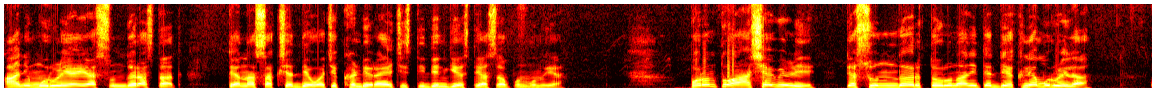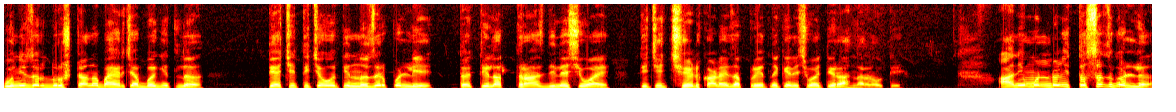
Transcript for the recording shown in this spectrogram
आणि मुरुळ्या या सुंदर असतात. त्यांना साक्षात देवाची खंडेरायाचीच ती देणगी असते असं आपण म्हणूया. परंतु अशा वेळी त्या सुंदर तरुण आणि त्या देखण्या मुरळीला कुणी जर दृष्टानं बाहेरच्या बघितलं त्याची तिच्यावरती नजर पडली तर तिला त्रास दिल्याशिवाय तिची छेड काढायचा प्रयत्न केल्याशिवाय ती राहणार नव्हते. आणि मंडळी तसंच घडलं.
